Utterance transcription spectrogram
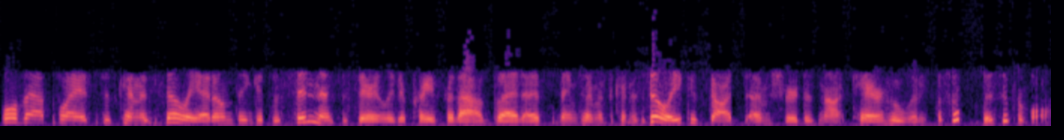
Well, that's why it's just kind of silly. I don't think it's a sin necessarily to pray for that, but at the same time, it's kind of silly because God, I'm sure, does not care who wins the, foot- the Super Bowl.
